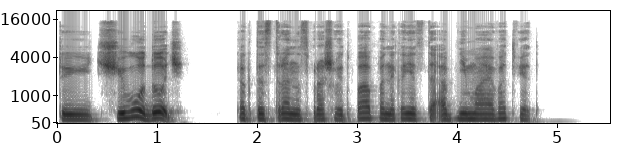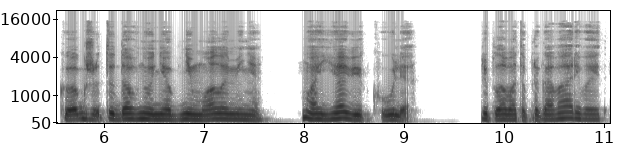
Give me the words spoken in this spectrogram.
ты чего, дочь?» Как-то странно спрашивает папа, наконец-то обнимая в ответ. «Как же ты давно не обнимала меня, моя Викуля!» Хрипловато проговаривает,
